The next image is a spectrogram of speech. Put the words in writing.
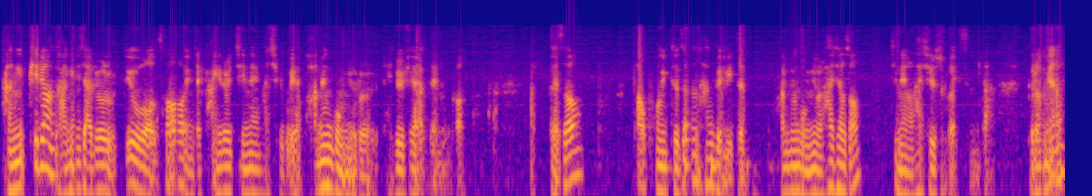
강의, 필요한 강의 자료를 띄워서 이제 강의를 진행하시고요. 화면 공유를 해주셔야 되는 것. 앞에서 파워포인트든 한글이든 화면 공유를 하셔서 진행을 하실 수가 있습니다. 그러면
